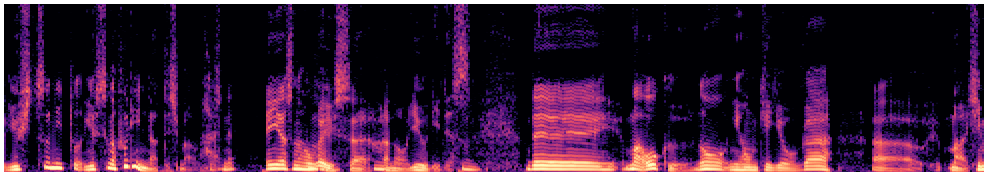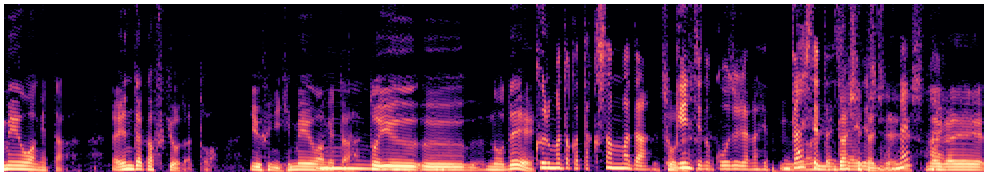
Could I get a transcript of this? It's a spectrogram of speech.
輸出にと輸出が不利になってしまうんですね。はい、円安の方が輸出は、うん、あの有利です。うんで、まあ、多くの日本企業があ、まあ、悲鳴を上げた。円高不況だと。いうふうに悲鳴を上げた。というので車とかたくさんまだ現地の工場じゃなくて出してた時代ですもんね。だから、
